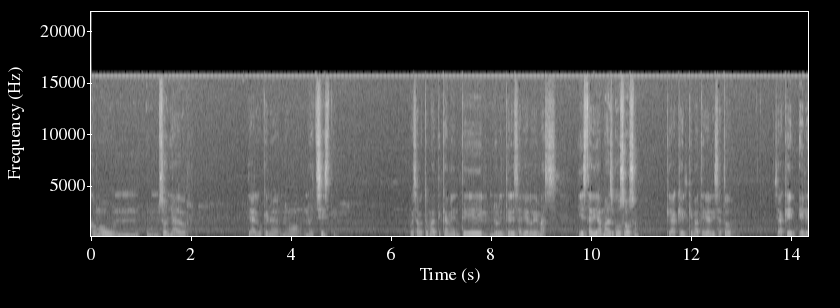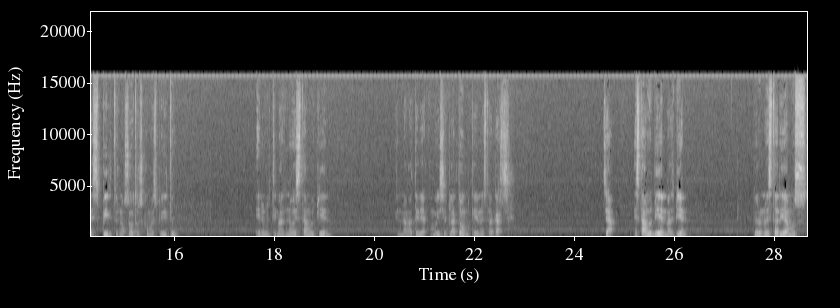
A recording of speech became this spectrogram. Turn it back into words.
como un, soñador de algo que no, existe, pues automáticamente no le interesaría lo demás y estaría más gozoso que aquel que materializa todo. O sea que el espíritu, nosotros como espíritu, en última no estamos bien en una materia, como dice Platón, que es nuestra cárcel. O sea, estamos bien, más bien, pero no estaríamos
